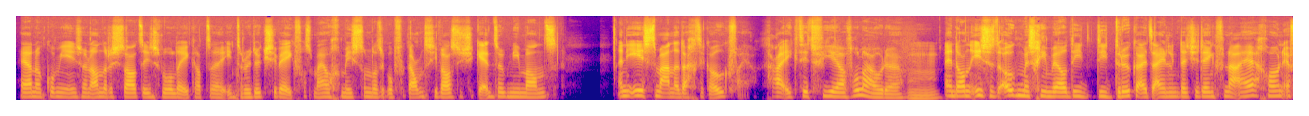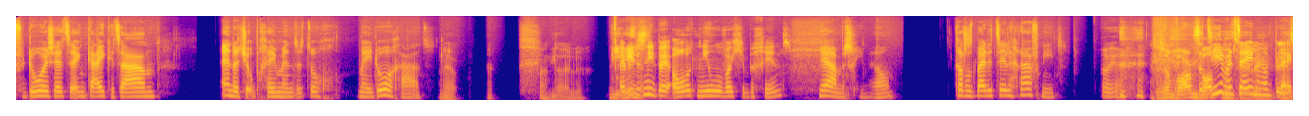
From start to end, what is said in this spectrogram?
ja, dan kom je in zo'n andere stad in Zwolle. Ik had de introductieweek volgens mij al gemist omdat ik op vakantie was. Dus je kent ook niemand. En die eerste maanden dacht ik ook van ja, ga ik dit vier jaar volhouden? Mhm. En dan is het ook misschien wel die, die druk uiteindelijk dat je denkt van nou hè, gewoon even doorzetten en kijk het aan. En dat je op een gegeven moment er toch mee doorgaat. Ah, duidelijk. die Heb je dat niet bij al het nieuwe wat je begint? Ja, misschien wel. Ik had het bij de Telegraaf niet. Oh ja. Het is een warm Zat bad hier meteen op mijn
